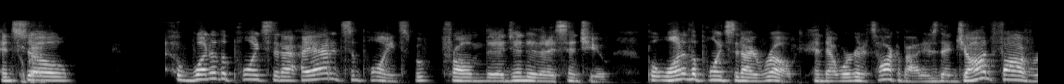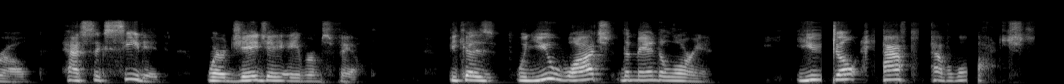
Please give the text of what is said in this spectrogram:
And so one of the points that I, I, added some points from the agenda that I sent you, but one of the points that I wrote and that we're going to talk about is that Jon Favreau has succeeded where J.J. Abrams failed. Because when you watch The Mandalorian, you don't have to have watched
